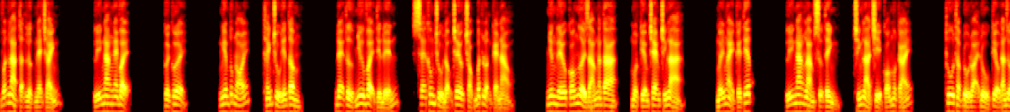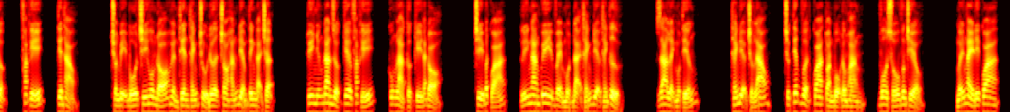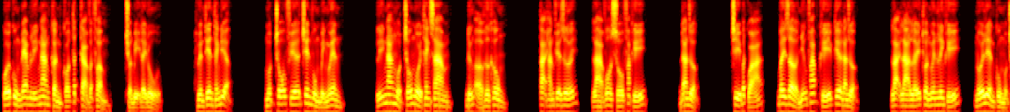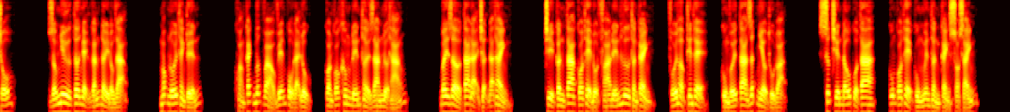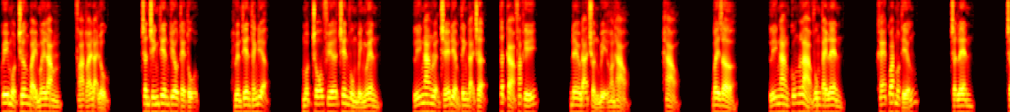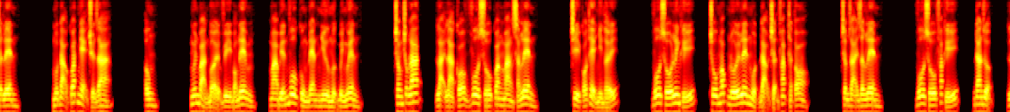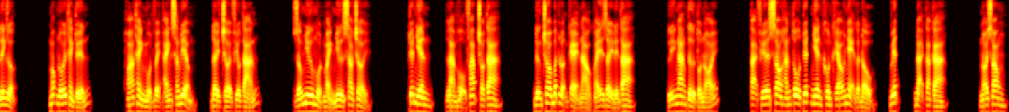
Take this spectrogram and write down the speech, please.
vẫn là tận lực né tránh lý ngang nghe vậy, cười cười, nghiêm túc nói, thánh chủ yên tâm, đệ tử như vậy tiền đến, sẽ không chủ động t r e o chọc bất luận kẻ nào. Nhưng nếu có người dám ngăn ta, một kiếm chém chính là mấy ngày kế tiếp. Lý ngang làm sự tình, chính là chỉ có một cái. Thu thập đủ loại đủ kiểu đan dược, pháp khí, tiên thảo. Chuẩn bị bố trí hôm đó huyền thiên thánh chủ đưa cho hắn điểm tinh đại trận. Tuy những đan dược kia pháp khí cũng là cực kỳ đắt đỏ. Chỉ bất quá, lý ngang quy về một đại thánh địa thánh tử. Ra lệnh một tiếng. Thánh địa trưởng lão trực tiếp vượt qua toàn bộ đông hoàng vô số vương triều. Mấy ngày đi qua cuối cùng đem lý ngang cần có tất cả vật phẩm chuẩn bị đầy đủ. Huyền thiên thánh địa, một chỗ phía trên vùng bình nguyên. Lý ngang một chỗ ngồi thanh sam, đứng ở hư không. Tại hắn phía dưới là vô số pháp khí. Đan dược. Chỉ bất quá, bây giờ những pháp khí kia đan dược lại là lấy thuần nguyên linh khí, nối liền cùng một chỗ. Giống như tơ nhện gắn đầy đồng dạng. Móc nối thành tuyến. Khoảng cách bước vào viễn cổ đại lục còn có không đến thời gian nửa tháng. Bây giờ ta đại trận đã thành. Chỉ cần ta có thể đột phá đến hư thần cảnh, phối hợp thiên thể, cùng với ta rất nhiều thủ đoạn. Sức chiến đấu của ta cũng có thể cùng nguyên thần cảnh so sánh. Q một chương bảy mươi lăm, phá toái đại lục. Chân chính tiên tiêu tề tụ. Huyền tiên thánh địa. Một chỗ phía trên vùng bình nguyên. Lý ngang luyện chế điểm tinh đại trận, tất cả pháp khí đều đã chuẩn bị hoàn hảo. Hảo. Bây giờ, lý ngang cũng là vung tay lên, khẽ quát một tiếng. Trận lên trận lên. Một đạo quát nhẹ chuyển ra. Ông. Nguyên bản bởi vì bóng đêm mà biến vô cùng đen như mực bình nguyên. Trong chốc lát, lại là có vô số quang mang sáng lên. Chỉ có thể nhìn thấy, vô số linh khí trô móc nối lên một đạo trận pháp thật to chậm dại dâng lên. Vô số pháp khí, đan dược, linh dược, móc nối thành tuyến, hóa thành một vệ ánh sáng điểm, đầy trời phiêu tán, giống như một mảnh như sao trời. Tuyết nhiên, làm hộ pháp cho ta. Đừng cho bất luận kẻ nào quấy dày đến ta. Lý ngang từ tốn nói. Tại phía sau hắn tô tuyết nhiên khôn khéo nhẹ gật đầu, biết, đại ca ca. Nói xong,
